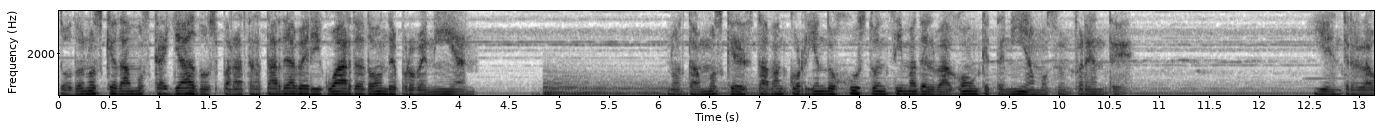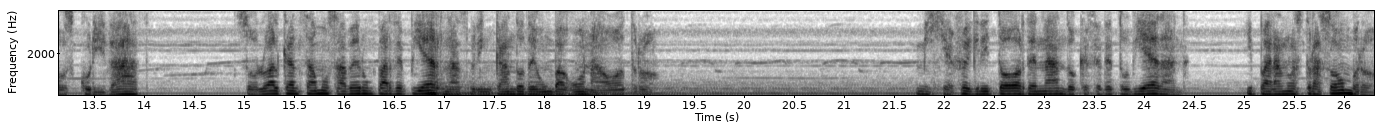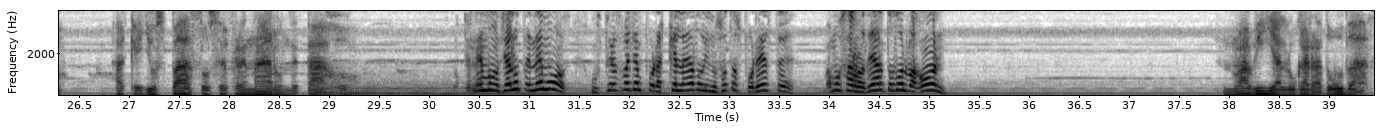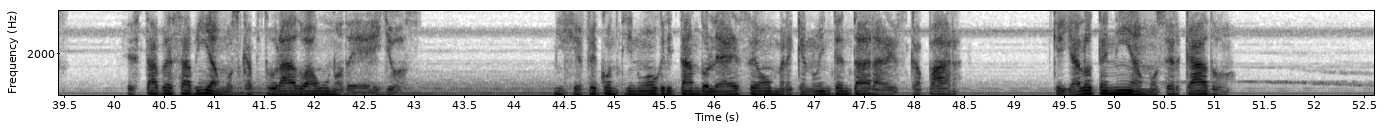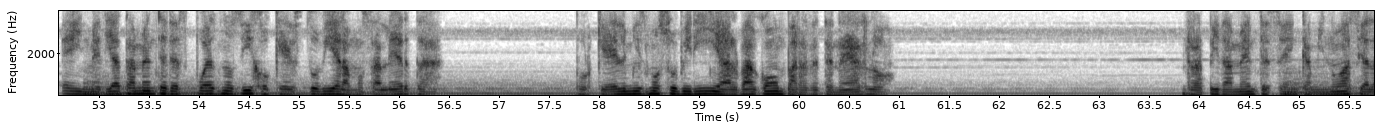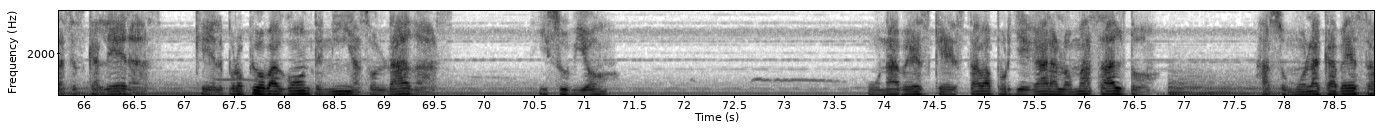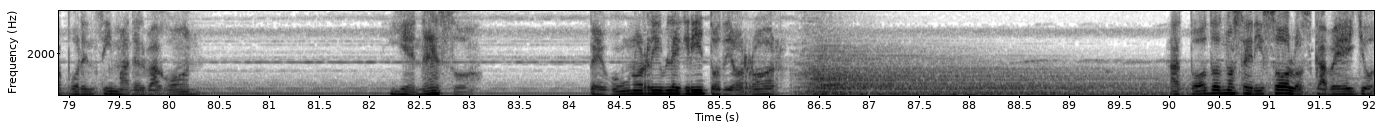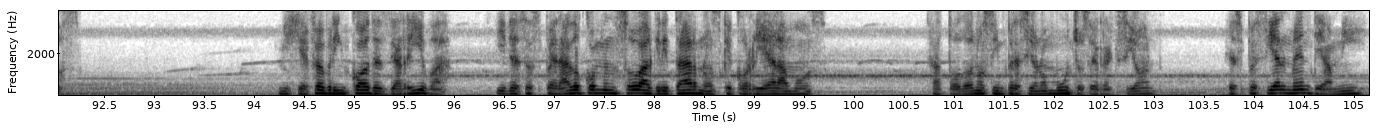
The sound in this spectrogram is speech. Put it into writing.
Todos nos quedamos callados para tratar de averiguar de dónde provenían. Notamos que estaban corriendo justo encima del vagón que teníamos enfrente. Y entre la oscuridad, solo alcanzamos a ver un par de piernas brincando de un vagón a otro. Mi jefe gritó ordenando que se detuvieran, y para nuestro asombro, aquellos pasos se frenaron de tajo tenemos, ya lo tenemos. Ustedes vayan por aquel lado y nosotros por este. Vamos a rodear todo el vagón. No había lugar a dudas. Esta vez habíamos capturado a uno de ellos. Mi jefe continuó gritándole a ese hombre que no intentara escapar, que ya lo teníamos cercado. E inmediatamente después nos dijo que estuviéramos alerta, porque él mismo subiría al vagón para detenerlo. Rápidamente se encaminó hacia las escaleras que el propio vagón tenía soldadas y subió. Una vez que estaba por llegar a lo más alto, asomó la cabeza por encima del vagón. Y en eso, pegó un horrible grito de horror. A todos nos erizó los cabellos. Mi jefe brincó desde arriba y desesperado comenzó a gritarnos que corriéramos. A todos nos impresionó mucho su reacción, especialmente a mí,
